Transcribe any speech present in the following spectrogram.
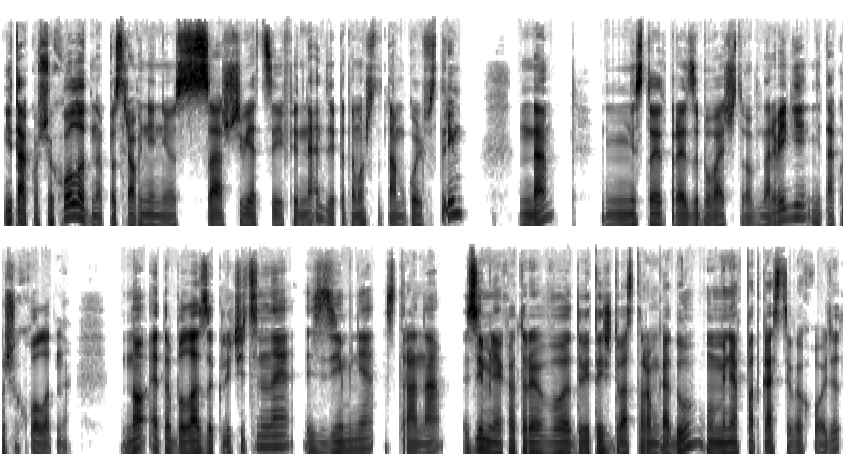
не так уж и холодно по сравнению со Швецией и Финляндией, потому что там гольфстрим, да. Не стоит про это забывать, что в Норвегии не так уж и холодно. Но это была заключительная зимняя страна. Зимняя, которая в 2022 году у меня в подкасте выходит,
